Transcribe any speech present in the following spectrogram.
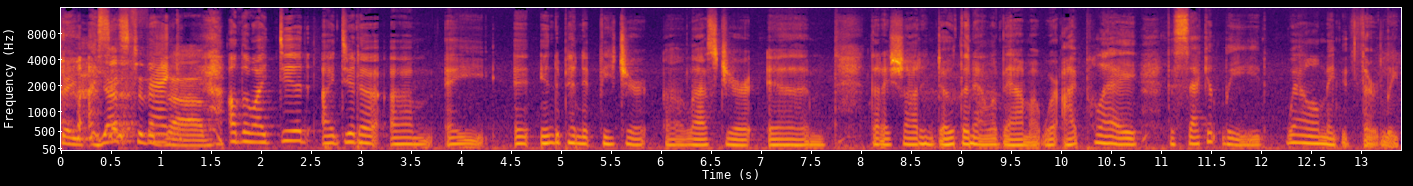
Say yes say to the thank- job. Although I did, I did a um, a, a independent feature uh, last year um, that I shot in Dothan, Alabama, where I play the second lead. Well, maybe the third lead,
